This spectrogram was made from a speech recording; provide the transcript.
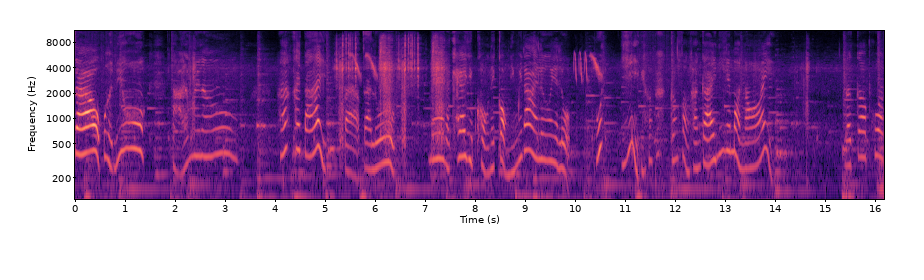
เจ้าเปิดไม่ออกตายทำไมแล้วฮะใครตายเปล่าจ้าลูก แม่น่ะแค่หยิบของในกล่องนี้ไม่ได้เลยอะลูกอุ้ย นี่กล้องส่องทางไกลนี่ไงหมอนน้อย แล้วก็พวก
